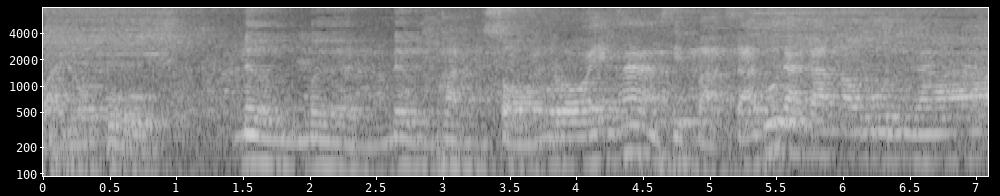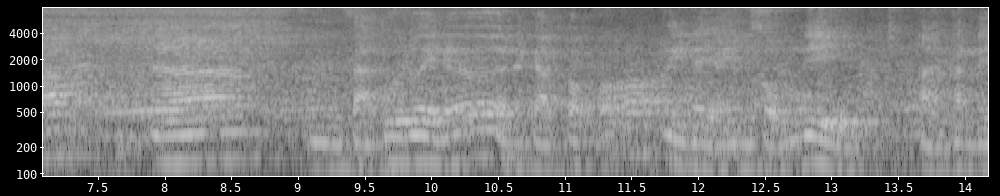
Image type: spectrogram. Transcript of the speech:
วายหลวงปู่หนึ่งหมื่นหนึ่งพันสองร้อยห้าสิบบาท สาธุดังๆเอาบุญครับนะสาธุด้วยเด้อนะครับ ก็ขอให้ได้อานิสงส์ที่ อ่าท่านได้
